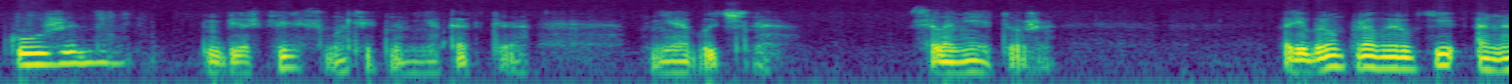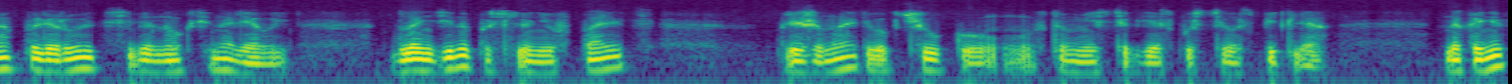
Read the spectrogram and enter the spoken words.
к ужину. Бертель смотрит на меня как-то необычно. Соломея тоже. Ребром правой руки она полирует себе ногти на левой. Блондина, послюнив палец, прижимает его к чулку в том месте, где спустилась петля. Наконец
